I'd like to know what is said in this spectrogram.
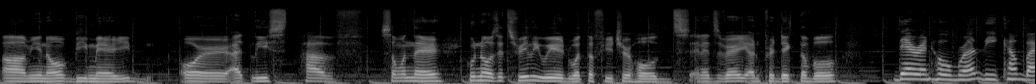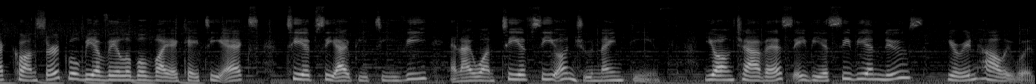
um, you know, be married, or at least have someone there. Who knows? It's really weird what the future holds, and it's very unpredictable. Darren Home Run, the comeback concert, will be available via KTX, TFC IPTV, and iWantTFC on June 19th. Yong Chavez, ABS-CBN News, here in Hollywood.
